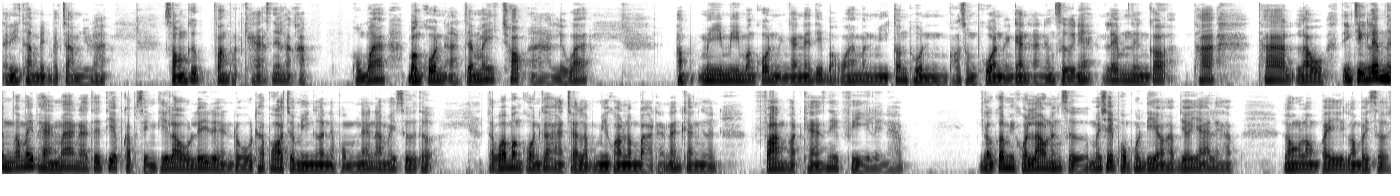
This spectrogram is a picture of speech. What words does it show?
อันนี้ทำเป็นประจำอยู่แล้ว 2 คือฟังพอดแคสต์นี่แหละครับผมว่าบางคนอาจจะไม่ชอบอ่านหรือว่า มีมีบางคนเหมือนกันนะที่บอกว่ามันมีต้นทุนพอสมควรเหมือนกันอ่านหนังสือเนี่ยเล่มหนึ่งก็ถ้าถ้าเราจริง ๆ เล่มหนึ่งก็ไม่แพงมากนะถ้าเทียบกับสิ่งที่เราได้เรียนรู้ ถ้าพอจะมีเงินเนี่ยผมแนะนำให้ซื้อเถอะ แต่ว่าบางคนก็อาจจะมีความลำบากทางด้านการเงิน ฟังพอดแคสต์นี่ฟรีเลยนะครับแล้วก็มีคนเล่าหนังสือไม่ใช่ผมคนเดียวครับเยอะแยะเลยครับ ลองลองไปลองไปเสิร์ช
